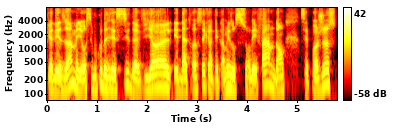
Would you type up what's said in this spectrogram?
que des hommes, mais il y a aussi beaucoup de récits de viols et d'atrocités qui ont été commises aussi sur les femmes. Donc, c'est pas juste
